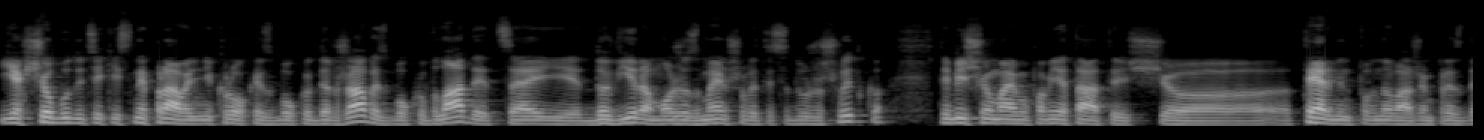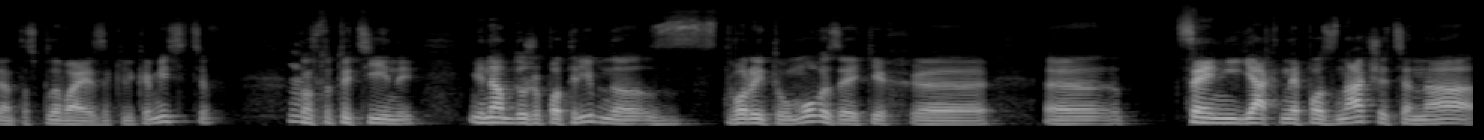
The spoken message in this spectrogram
Якщо будуть якісь неправильні кроки з боку держави, з боку влади, ця довіра може зменшуватися дуже швидко. Тим більше ми маємо пам'ятати, що термін повноважень президента спливає за кілька місяців Так. конституційний, і нам дуже потрібно створити умови, за яких е, е, це ніяк не позначиться на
